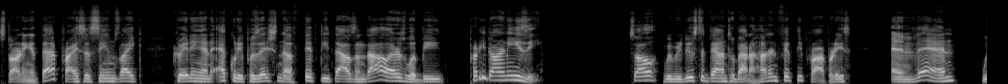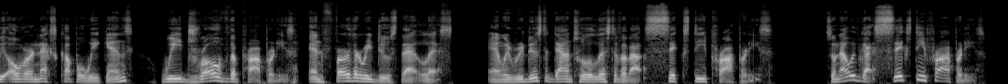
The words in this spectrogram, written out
Starting at that price, it seems like creating an equity position of fifty thousand dollars would be pretty darn easy. So we reduced it down to about 150 properties, and then we over the next couple weekends we drove the properties and further reduced that list. And we reduced it down to a list of about 60 properties. So now we've got 60 properties.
